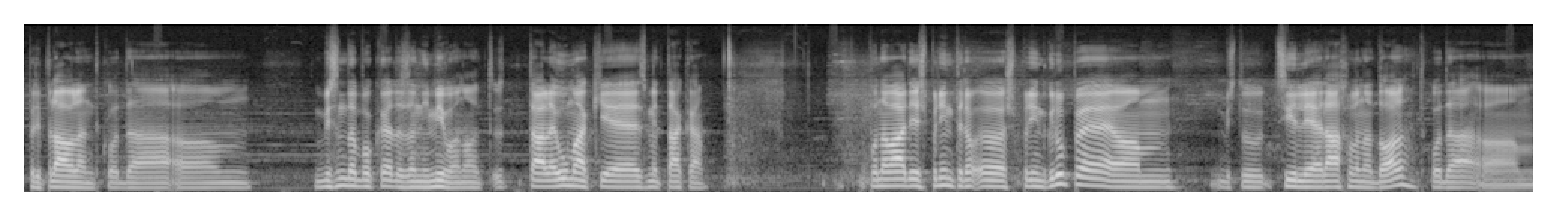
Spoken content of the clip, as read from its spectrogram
pripravljen. Tako da um, mislim, da bo kar zanimivo. No. Tale umak je zmed taka. Ponavadi je šprint, eh, šprint grupe, um, v bistvu cilj je rahlo nadol, tako da um,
